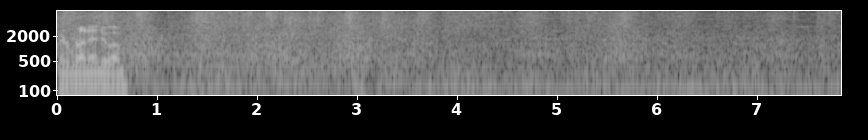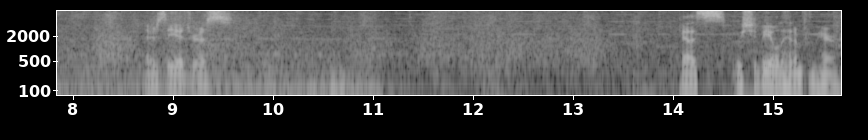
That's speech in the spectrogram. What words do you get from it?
Gonna run into him. There's the Idris. Okay, let's. We should be able to hit him from here.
